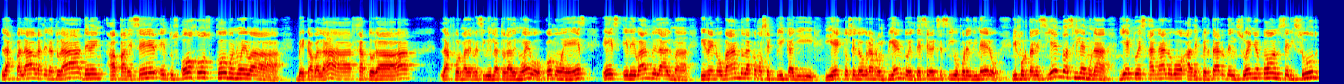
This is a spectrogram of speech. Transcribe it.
las palabras de la Torá deben aparecer en tus ojos como nueva. Bekabalah, Torah, la forma de recibir la Torah de nuevo, como es es elevando el alma y renovándola como se explica allí. Y esto se logra rompiendo el deseo excesivo por el dinero y fortaleciendo así la emuná. Y esto es análogo a despertar del sueño con serisud,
